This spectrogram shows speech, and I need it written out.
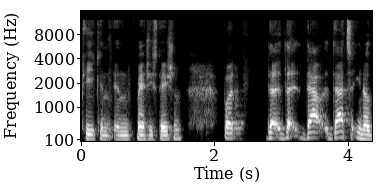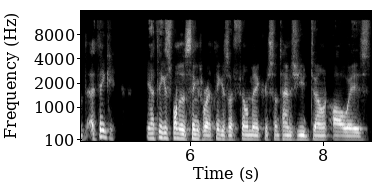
peak in in Comanche Station, but that that that that's you know I think you know, I think it's one of those things where I think as a filmmaker, sometimes you don't always,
